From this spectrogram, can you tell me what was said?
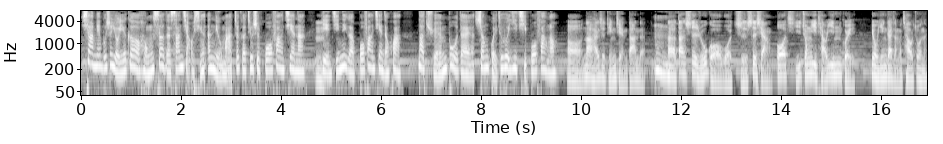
下面不是有一个红色的三角形按钮吗？这个就是播放键呐、嗯点击那个播放键的话，那全部的声轨就会一起播放咯。哦，那还是挺简单的。嗯，那但是如果我只是想播其中一条音轨，又应该怎么操作呢？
